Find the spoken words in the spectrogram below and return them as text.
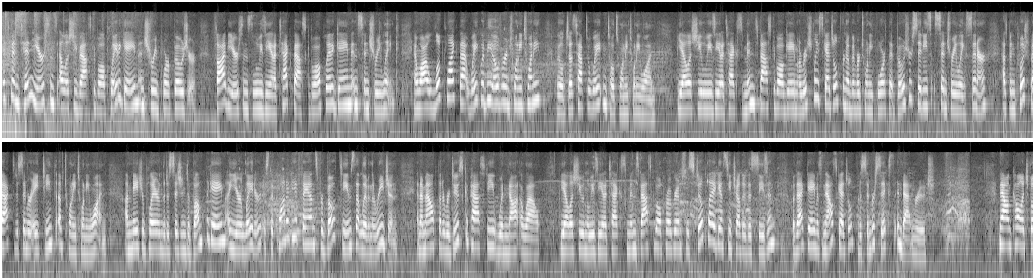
It's been 10 years since LSU basketball played a game in Shreveport Bossier. Five years since Louisiana Tech basketball played a game in Century Link. And while it looked like that wait would be over in 2020, we'll just have to wait until 2021. The LSU Louisiana Tech's men's basketball game, originally scheduled for November 24th at Bossier City's CenturyLink Center, has been pushed back to December 18th of 2021. A major player in the decision to bump the game a year later is the quantity of fans for both teams that live in the region, an amount that a reduced capacity would not allow. The LSU and Louisiana Tech's men's basketball programs will still play against each other this season, but that game is now scheduled for December 6th in Baton Rouge. Now in college football.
